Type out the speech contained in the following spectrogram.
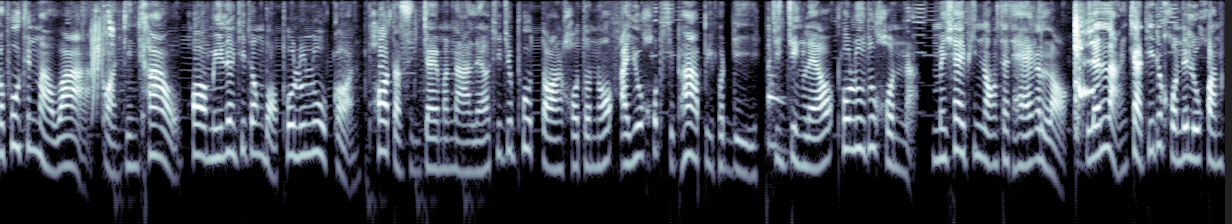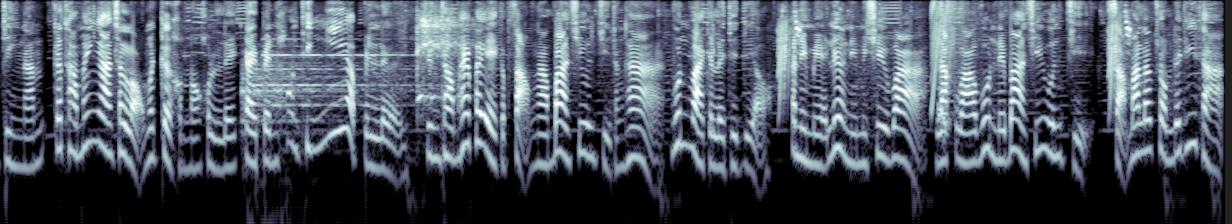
ก็พูดขึ้นมาว่าก่อนกินข้าว พ่อมีเรื่องที่ต้องบอกพวกลูกๆก่อน พ่อตัดสินใจมานานแล้วที่จะพูดตอนโคโตโนะอายุครบ 15 ปีพอดี จริง ๆ แล้วพวกลูกทุกคนน่ะไม่ใช่พี่น้องแท้ๆกันหรอก และหลังจากที่ทุกคนได้รู้ความจริงนั้น ก็ทำให้งานฉลองวันเกิดของน้องคนเล็กกลายเป็นห้องที่เงียบไปเลย จึงทำให้พระเอกกับสาวงามบ้านชิอุนจิทั้งห้าวุ่นวายกันเลยทีเดียวอนิเมะเรื่องนี้มีชื่อว่ารักว้าวุ่นในบ้านชิอุนจิสามารถรับชมได้ที่ทาง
